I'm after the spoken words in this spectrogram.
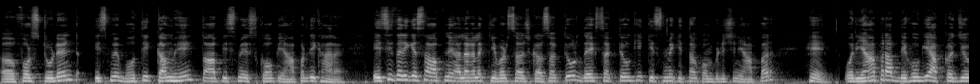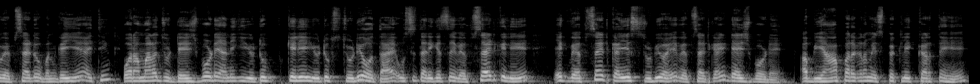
for student इसमें बहुत ही कम है तो आप इसमें स्कोप यहाँ पर दिखा रहा है। इसी तरीके से आप अपने अलग अलग कीवर्ड सर्च कर सकते हो और देख सकते हो कि किसमें कितना कंपटीशन यहाँ पर है। और यहाँ पर आप देखोगे आपका जो वेबसाइट वो बन गई है आई थिंक और हमारा जो डैशबोर्ड है, यानी कि यूट्यूब के लिए यूट्यूब स्टूडियो होता है, उसी तरीके से वेबसाइट के लिए एक वेबसाइट का ये स्टूडियो है वेबसाइट का ये डैशबोर्ड है। अब यहाँ पर अगर हम इस पर क्लिक करते हैं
